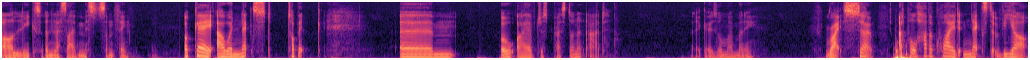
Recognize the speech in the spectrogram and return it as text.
are leaks, unless I've missed something. Okay, our next topic. Um, oh, I have just pressed on an ad. There goes all my money. Right, so Apple have acquired Next VR.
